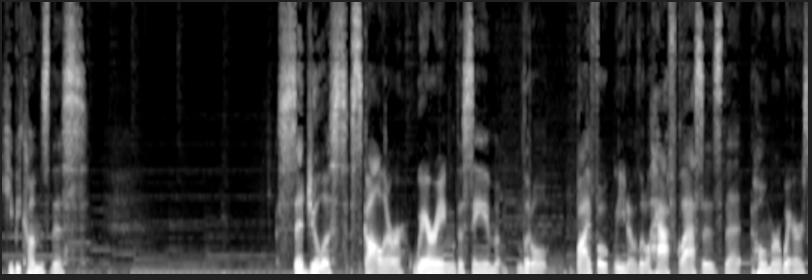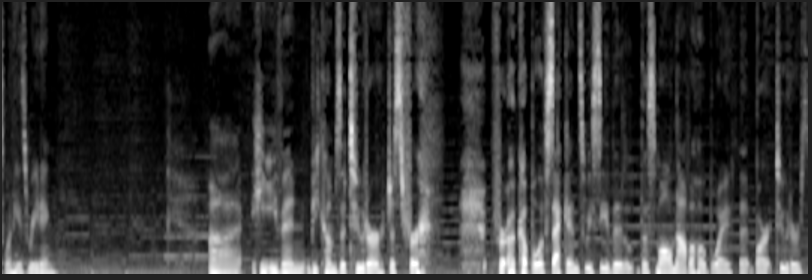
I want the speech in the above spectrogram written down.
he becomes this sedulous scholar wearing the same little bifocal, you know, little half glasses that Homer wears when he's reading. Uh, he even becomes a tutor just for for a couple of seconds. We see the the small Navajo boy that Bart tutors.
